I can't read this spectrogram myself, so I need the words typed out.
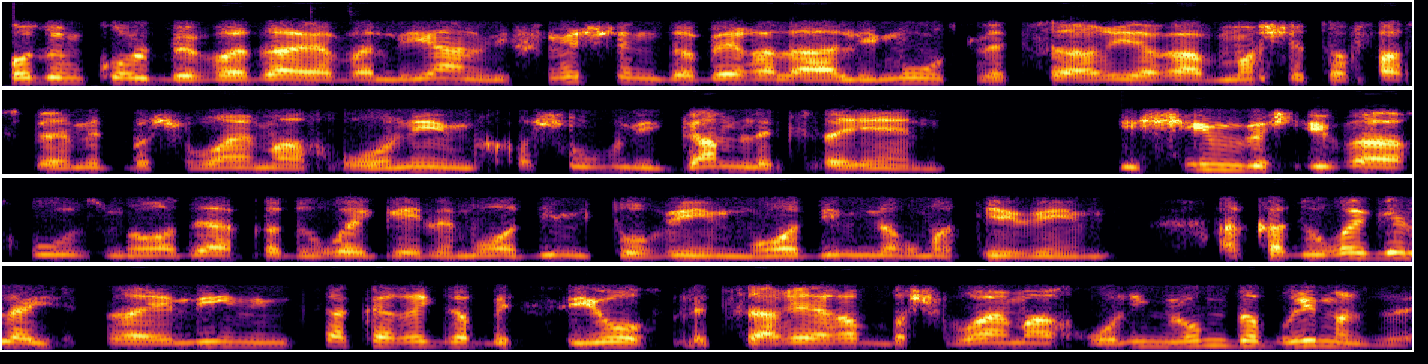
קודם כל, בוודאי, אבל ליאן, לפני שנדבר על האלימות, לצערי הרב, מה שתפס באמת בשבועיים האחרונים, חשוב לי גם לציין, 97% מאוהדי הכדורגל הם אוהדים טובים, אוהדים נורמטיביים. הכדורגל הישראלי נמצא כרגע בשיאו, לצערי הרב בשבועיים האחרונים לא מדברים על זה.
